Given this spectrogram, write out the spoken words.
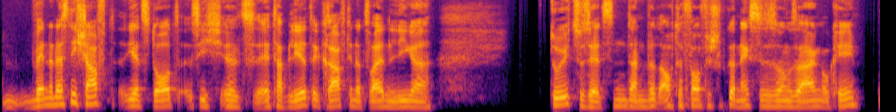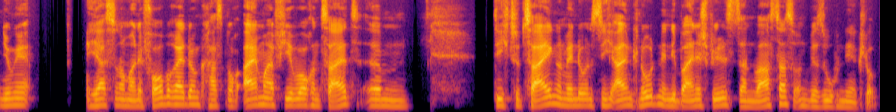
wenn er das nicht schafft, jetzt dort sich als etablierte Kraft in der zweiten Liga durchzusetzen, dann wird auch der VfB Stuttgart nächste Saison sagen, okay, Junge, hier hast du nochmal eine Vorbereitung, hast noch einmal vier Wochen Zeit, ähm, dich zu zeigen. Und wenn du uns nicht allen Knoten in die Beine spielst, dann war's das und wir suchen dir einen Club.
